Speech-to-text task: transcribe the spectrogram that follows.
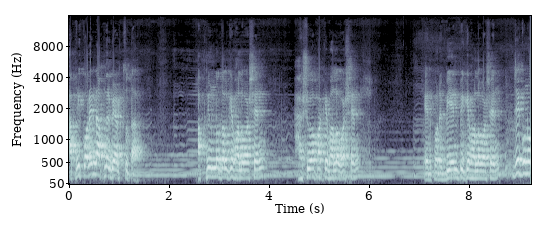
আপনি করেন না আপনার ব্যর্থতা। আপনি অন্য দলকে ভালোবাসেন হাসুয়াপাকে ভালোবাসেন, এরপরে বিএনপিকে ভালোবাসেন, যে কোনো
